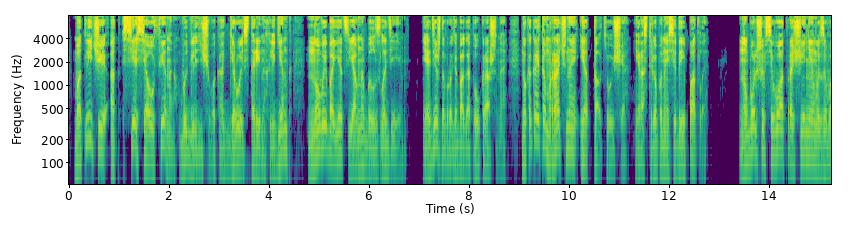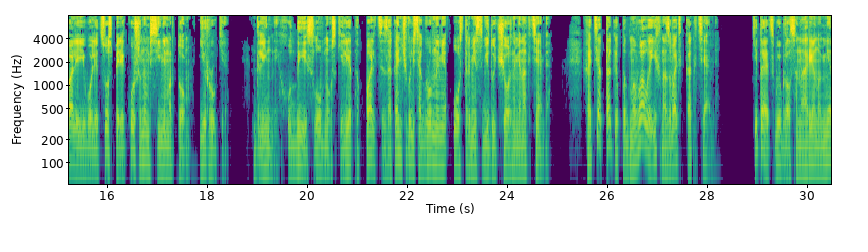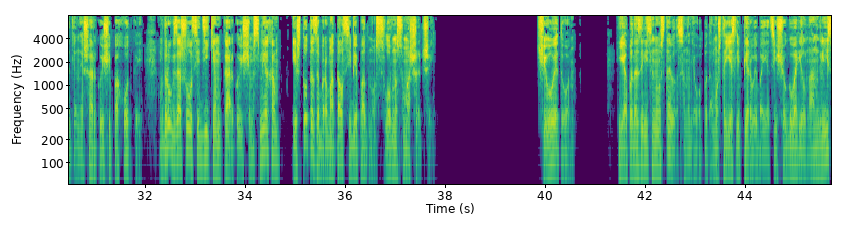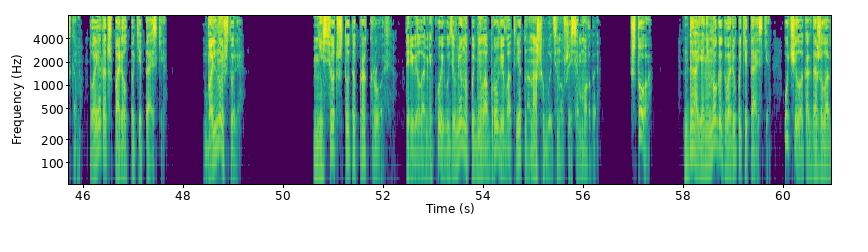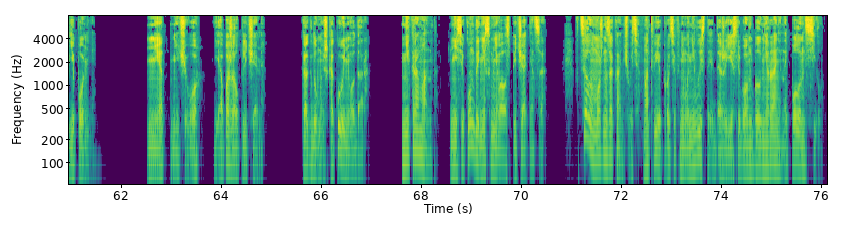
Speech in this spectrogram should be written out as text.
В отличие от Се Сяофена, выглядящего как герой старинных легенд, новый боец явно был злодеем. И одежда вроде богато украшенная, но какая-то мрачная и отталкивающая, и растрепанные седые патлы. Но больше всего отвращением вызывали его лицо с перекошенным синим ртом и руки. Длинные, худые, словно у скелета, пальцы заканчивались огромными острыми с виду черными ногтями. Хотя так и подмывало их назвать когтями. Китаец выбрался на арену медленной шаркающей походкой, вдруг зашелся диким каркающим смехом и что-то забормотал себе под нос, словно сумасшедший. Чего это он? Я подозрительно уставился на него, потому что если первый боец еще говорил на английском, то этот шпарил по-китайски. Больной, что ли? «Несет что-то про кровь», — перевела Мико и удивленно подняла брови в ответ на наши вытянувшиеся морды. «Что?» Да, я немного говорю по-китайски. Учила, когда жила в Японии. Нет, ничего. Я пожал плечами. Как думаешь, какой у него дар? Некромант. Ни секунды не сомневалась печатница. В целом можно заканчивать. Матвей против него не выстоит, даже если бы он был не ранен и полон сил.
